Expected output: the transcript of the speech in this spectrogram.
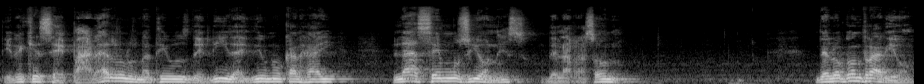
tiene que separar los nativos de Lira y de Unocarjay las emociones de la razón. De lo contrario,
